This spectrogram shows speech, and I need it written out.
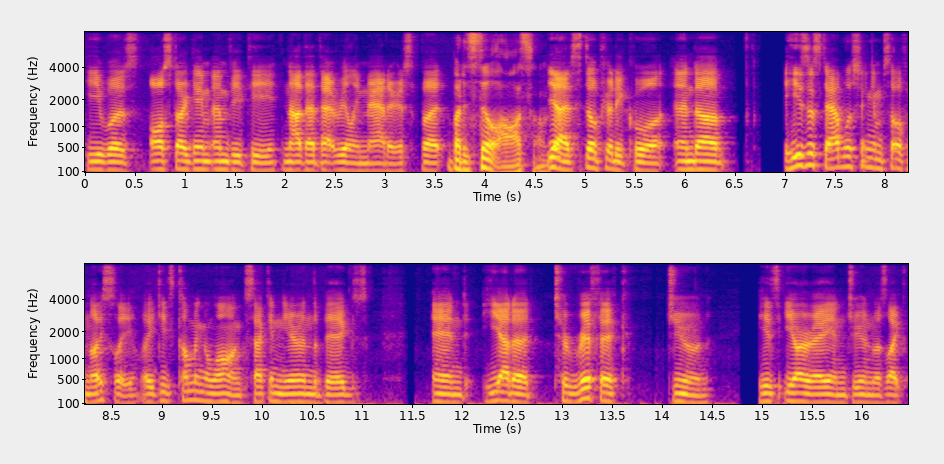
He was All Star Game MVP. Not that that really matters, but But it's still awesome. yeah, it's still pretty cool. And uh, he's establishing himself nicely. Like he's coming along, second year in the bigs, and he had a terrific June. His ERA in June was like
